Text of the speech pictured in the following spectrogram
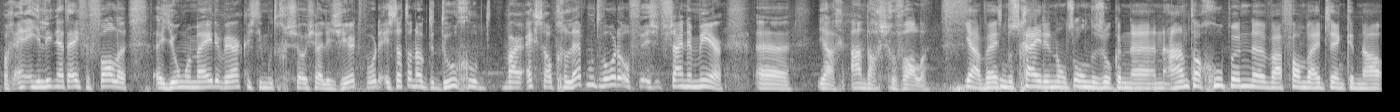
Grappig. En je liet net even vallen, uh, jonge medewerkers die moeten gesocialiseerd worden. Is dat dan ook de doelgroep waar extra op gelet moet worden? Of zijn er meer uh, ja, aandachtsgevallen? Ja, wij onderscheiden in ons onderzoek een, een aantal groepen waarvan wij denken, nou,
